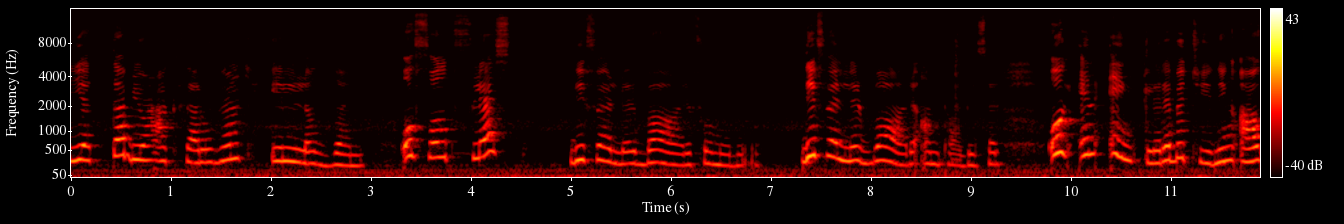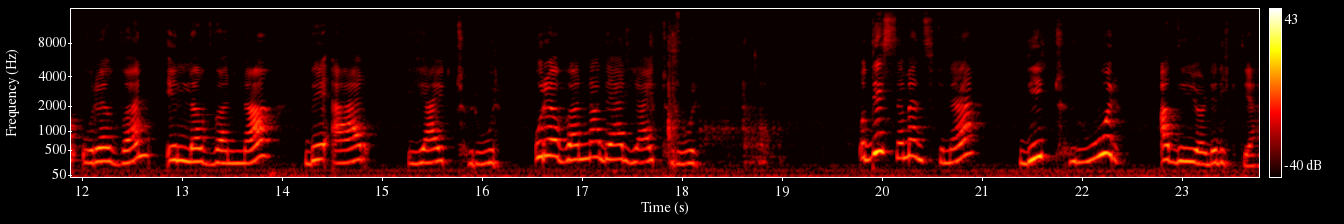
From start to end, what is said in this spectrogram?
يَتَّبِعُ أَكْثَرُهُمْ إِلَّا الظَّنْ Og folk flest, de følger bare formodninger. De følger bare antagelser. Og en enklere betydning av ordet dhann, illa dhanna, det er jeg tror. Ordet dhanna, det er jeg tror. Og disse menneskene, de tror at de gjør det riktige.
